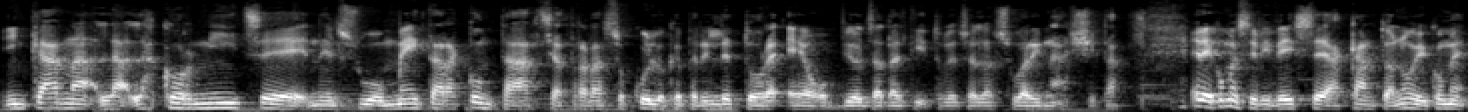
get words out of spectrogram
incarna la, la, cornice nel suo meta raccontarsi attraverso quello che per il lettore è ovvio già dal titolo, cioè la sua rinascita. Ed è come se vivesse accanto a noi, come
